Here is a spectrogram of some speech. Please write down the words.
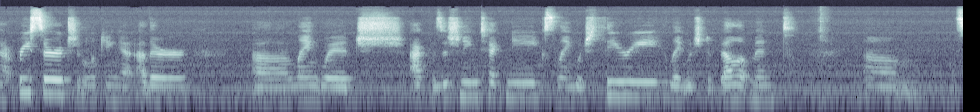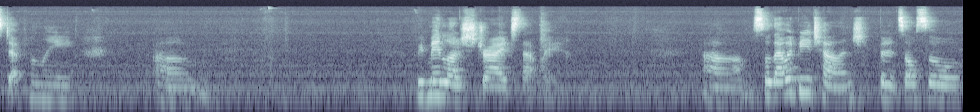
at research and looking at other uh, language acquisitioning techniques, language theory, language development, um, it's definitely, um, we've made a lot of strides that way. Um, so that would be a challenge, but it's also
